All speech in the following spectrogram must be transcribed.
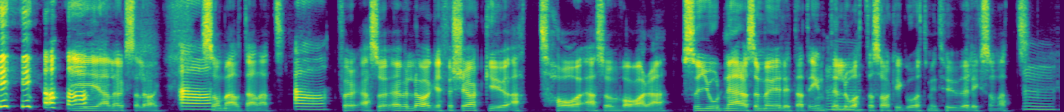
ja. i allra högsta lag, ja. som allt annat. ja. För alltså, överlag, jag försöker ju att ha, alltså, vara så jordnära som möjligt. Att inte Mm. låta saker gå till mitt huvud. Liksom. Att Mm.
